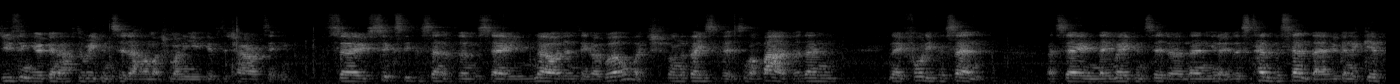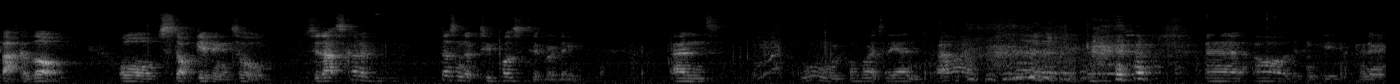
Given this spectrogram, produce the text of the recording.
do you think you're going to have to reconsider how much money you give to charity? So 60% of them say, no, I don't think I will, which on the face of it is not bad, but then you know, 40% are saying they may consider, and then you know, there's 10% there who are going to give back a lot or stop giving at all. So that's kind of doesn't look too positive really. And ooh, we've gone right to the end. Ah. uh, oh, different key. Anyway.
